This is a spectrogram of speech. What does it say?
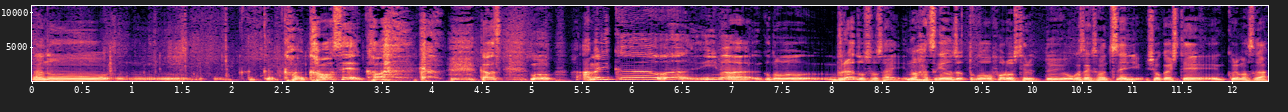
あのー、か、為替、為、為替、もう、アメリカは今、このブラッド総裁の発言をずっとこうフォローしてるという岡崎さんは常に紹介してくれますが、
